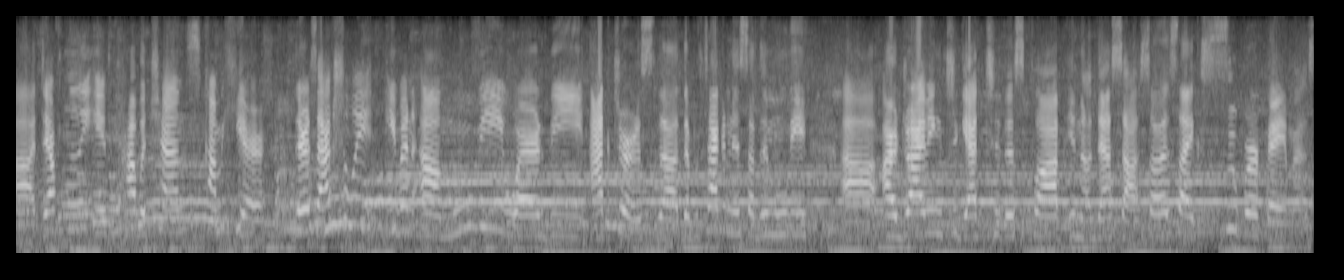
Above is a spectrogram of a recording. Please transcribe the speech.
Uh, definitely, if you have a chance, come here. There's actually even a movie where the actors, the, the protagonists of the movie, uh, are driving to get to this club in Odessa. So it's like super famous.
